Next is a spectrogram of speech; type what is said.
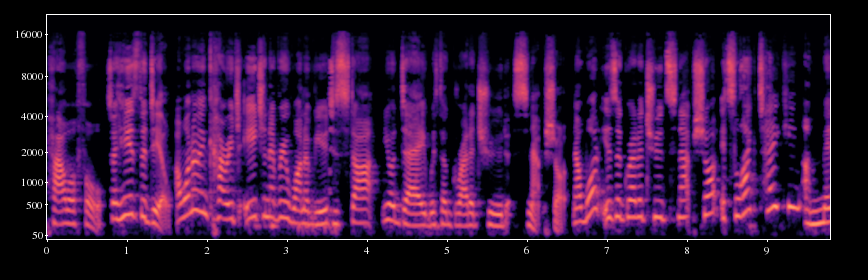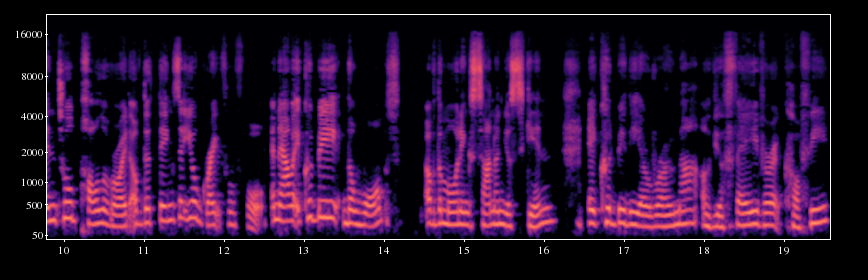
powerful. So here's the deal. I want to encourage each and every one of you to start your day with a gratitude snapshot. Now, what is a gratitude snapshot? It's like taking a mental Polaroid of the things that you're grateful for. And now it could be the warmth of the morning sun on your skin. It could be the aroma of your favorite coffee.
